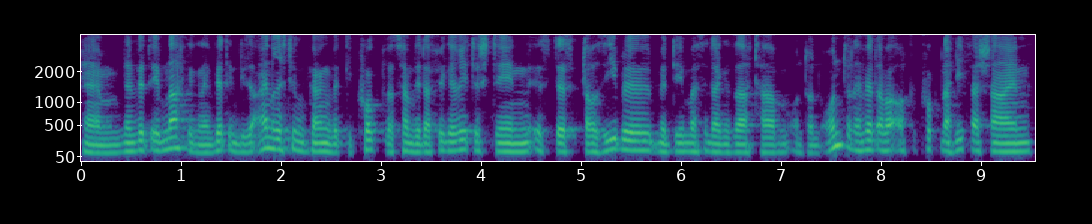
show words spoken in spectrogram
Ähm, dann wird eben nachgegangen, dann wird in diese Einrichtung gegangen, wird geguckt, was haben sie da für Geräte stehen, ist das plausibel mit dem, was sie da gesagt haben und, und, und. Und dann wird aber auch geguckt nach Lieferschein,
